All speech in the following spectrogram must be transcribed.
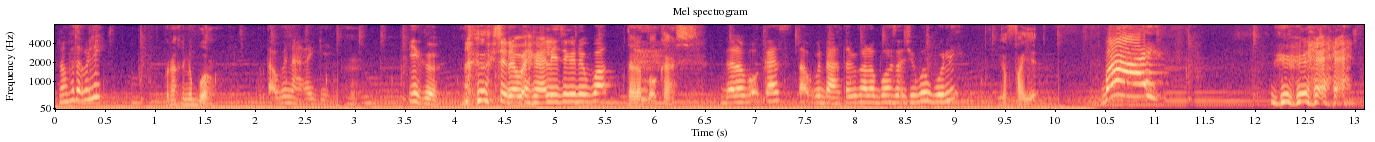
Kenapa tak beli? Pernah kena buang Tak pernah lagi. Ya ke? Macam dah banyak kali je kena buat. dalam podcast. Dalam podcast tak pernah. Tapi kalau bos nak cuba, boleh. You're fired. Bye!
